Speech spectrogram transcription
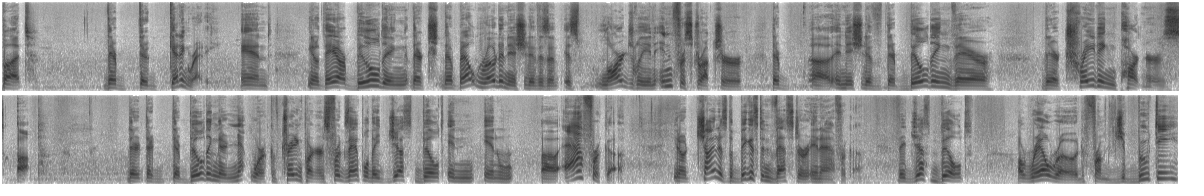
but they're they're getting ready, and you know they are building their their Belt and Road Initiative is a is largely an infrastructure their uh, initiative. They're building their their trading partners up. They're, they're, they're building their network of trading partners. For example, they just built in, in uh, Africa. You know, China's the biggest investor in Africa. They just built a railroad from Djibouti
